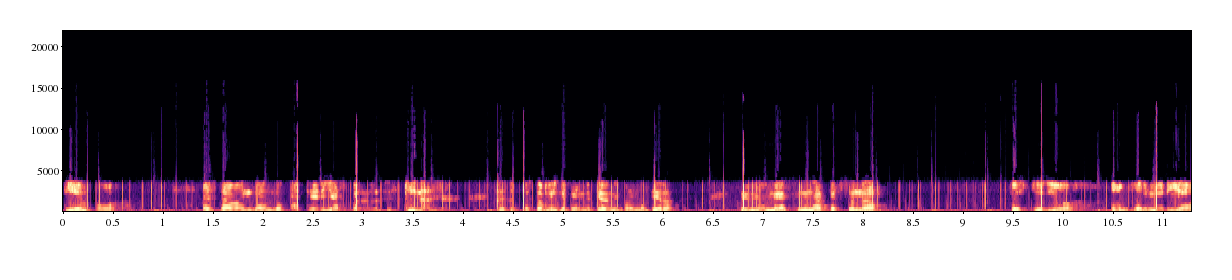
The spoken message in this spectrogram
tiempo estaban dando taquerías para las esquinas que supuestamente prometieron y prometieron. Mi mamá es una persona que estudió enfermería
